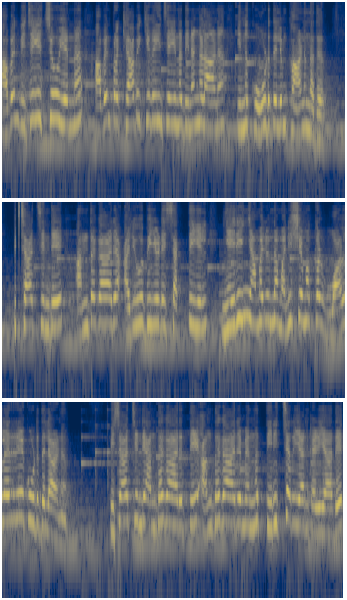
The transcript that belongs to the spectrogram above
അവൻ വിജയിച്ചു എന്ന് അവൻ പ്രഖ്യാപിക്കുകയും ചെയ്യുന്ന ദിനങ്ങളാണ് ഇന്ന് കൂടുതലും കാണുന്നത്. പിശാച്ചിന്റെ അന്ധകാര അരൂപിയുടെ ശക്തിയിൽ ഞെരിഞ്ഞമരുന്ന മനുഷ്യമക്കൾ വളരെ കൂടുതലാണ്. പിശാച്ചിന്റെ അന്ധകാരത്തെ അന്ധകാരമെന്ന് തിരിച്ചറിയാൻ കഴിയാതെ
